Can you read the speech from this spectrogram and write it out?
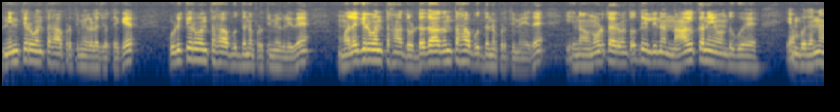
ನಿಂತಿರುವಂತಹ ಪ್ರತಿಮೆಗಳ ಜೊತೆಗೆ ಕುಳಿತಿರುವಂತಹ ಬುದ್ಧನ ಪ್ರತಿಮೆಗಳಿವೆ, ಮಲಗಿರುವಂತಹ ದೊಡ್ಡದಾದಂತಹ ಬುದ್ಧನ ಪ್ರತಿಮೆ ಇದೆ. ಈಗ ನಾವು ನೋಡ್ತಾ ಇರುವಂಥದ್ದು ಇಲ್ಲಿನ ನಾಲ್ಕನೆಯ ಒಂದು ಗುಹೆ ಎಂಬುದನ್ನು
